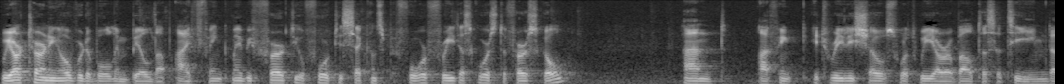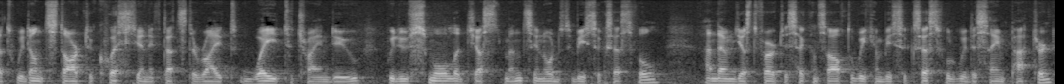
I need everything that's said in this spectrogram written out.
we are turning over the ball in build-up. I think maybe 30 or 40 seconds before Frida scores the first goal, and I think it really shows what we are about as a team. That we don't start to question if that's the right way to try and do. We do small adjustments in order to be successful, and then just 30 seconds after we can be successful with the same pattern.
